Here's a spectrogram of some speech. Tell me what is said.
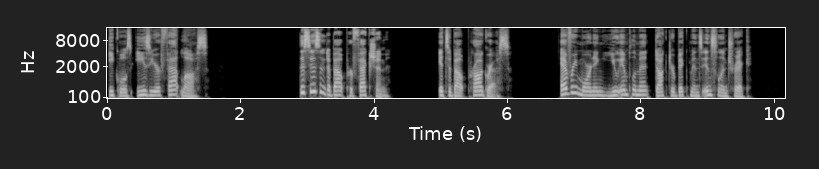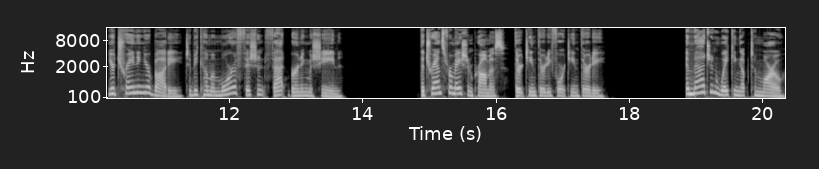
equals easier fat loss. This isn't about perfection. It's about progress. Every morning, you implement Dr. Bikman's insulin trick. You're training your body to become a more efficient fat-burning machine. The Transformation Promise, 1330-1430. Imagine waking up tomorrow,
